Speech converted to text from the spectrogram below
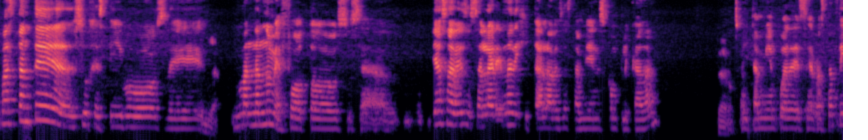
bastante sugestivos, de mandándome fotos, o sea, ya sabes, o sea, la arena digital a veces también es complicada. Y también puede ser bastante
